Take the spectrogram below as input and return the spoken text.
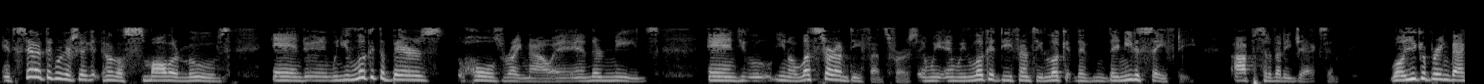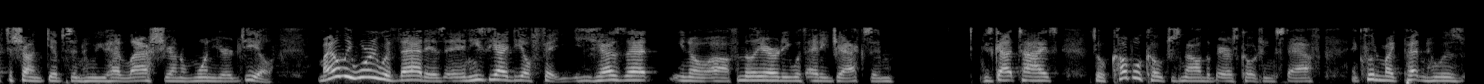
Instead, I think we're just going to get kind of those smaller moves. And when you look at the Bears' holes right now and their needs, and you you know, let's start on defense first. And we and we look at defense. You look at they they need a safety opposite of Eddie Jackson. Well, you could bring back Tashaun Gipson, who you had last year on a one-year deal. My only worry with that is, and he's the ideal fit. He has that, you know, uh, familiarity with Eddie Jackson. He's got ties to a couple coaches now on the Bears coaching staff, including Mike Pettine, who was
